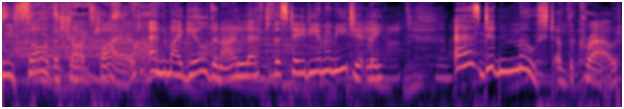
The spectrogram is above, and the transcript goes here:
we saw the shots fired, and my guild and I left the stadium immediately. As did most of the crowd.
